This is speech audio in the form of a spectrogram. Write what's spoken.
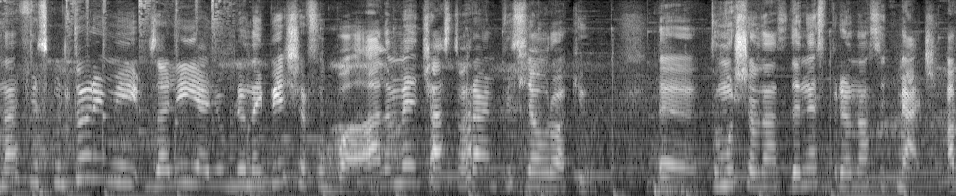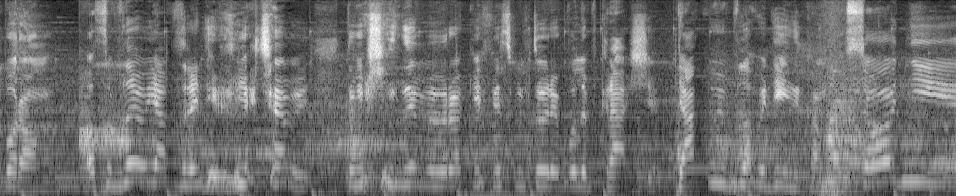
На фізкультурі мій взагалі я люблю найбільше футбол, але ми часто граємо після уроків, е, тому що в нас Денис приносить м'яч або Рома. Особливо я б зрадів м'ячами, тому що з ними уроки фізкультури були б краще. Дякую благодійникам. Сьогодні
